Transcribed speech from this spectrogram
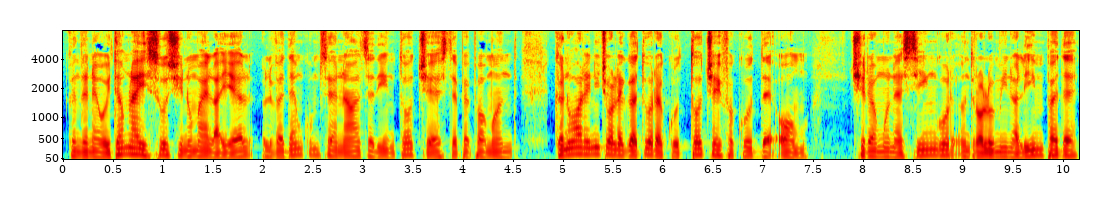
Când ne uităm la Isus și numai la El, îl vedem cum se înalță din tot ce este pe pământ, că nu are nicio legătură cu tot ce ai făcut de om, ci rămâne singur într-o lumină limpede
